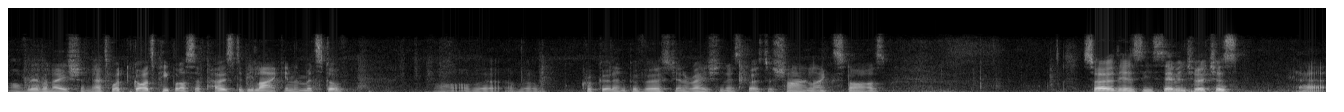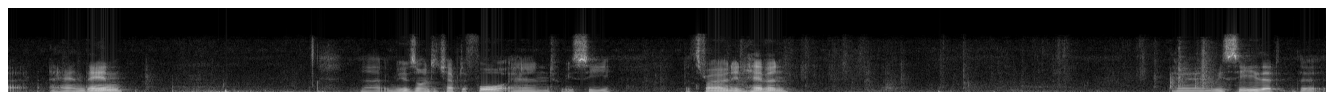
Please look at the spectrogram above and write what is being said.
of Revelation. That's what God's people are supposed to be like in the midst of, of, a, of a crooked and perverse generation. They're supposed to shine like stars. So there's these seven churches, uh, and then uh, it moves on to chapter 4, and we see the throne in heaven. And we see that the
